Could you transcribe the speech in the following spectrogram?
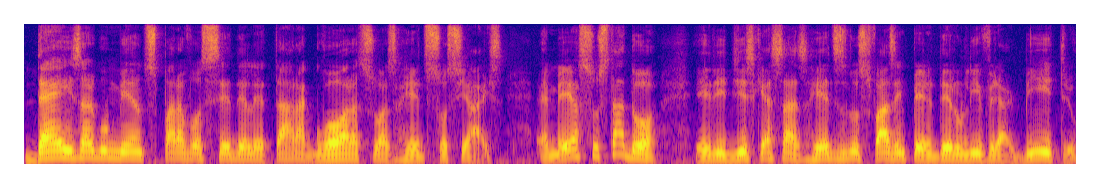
10 argumentos para você deletar agora suas redes sociais. É meio assustador, ele diz que essas redes nos fazem perder o livre-arbítrio,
